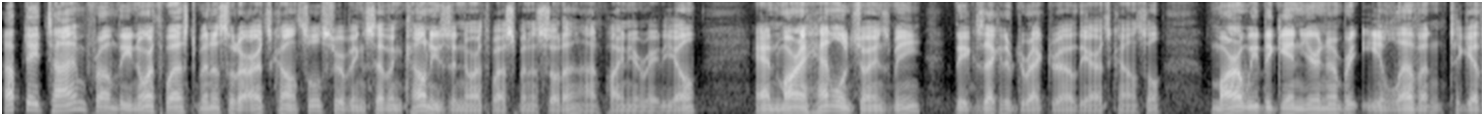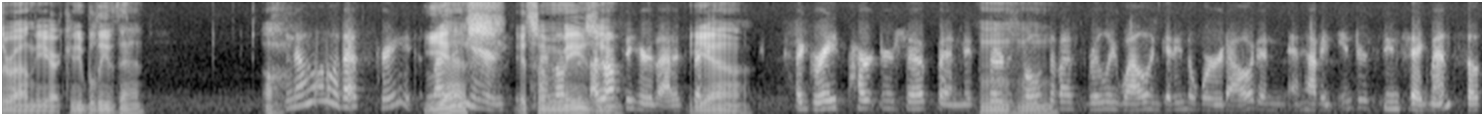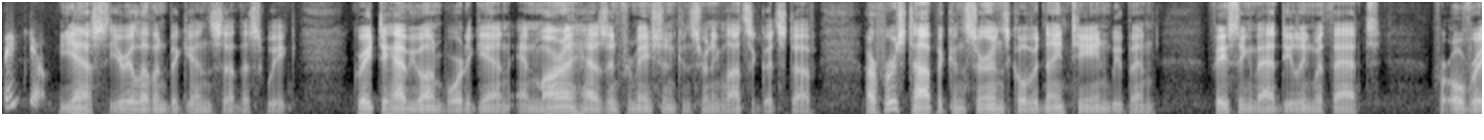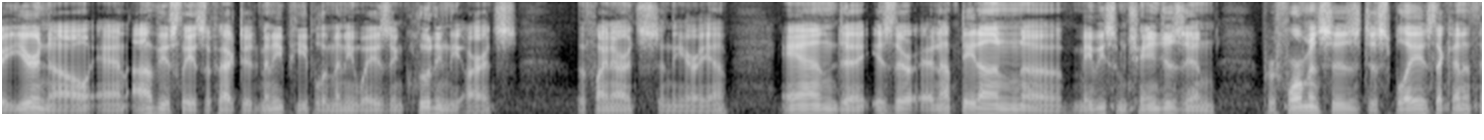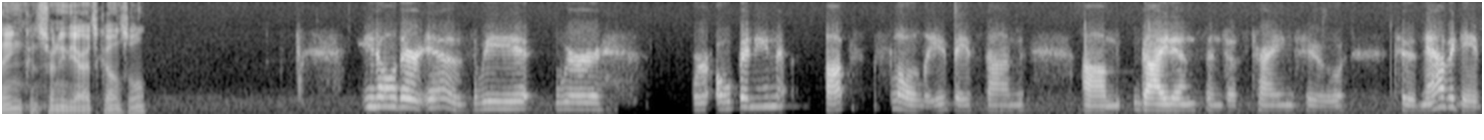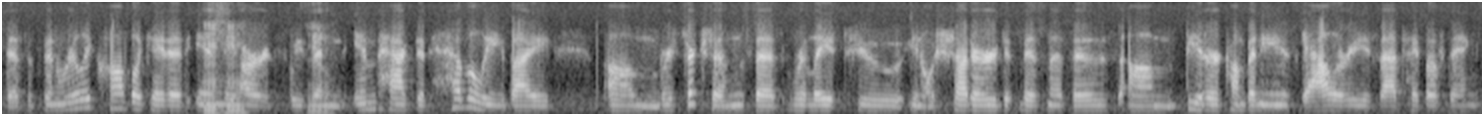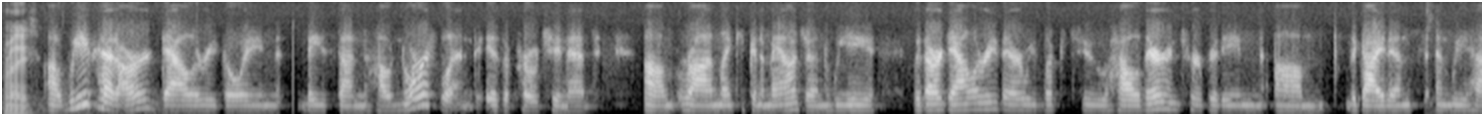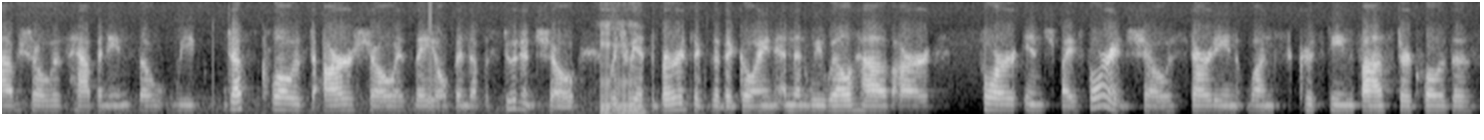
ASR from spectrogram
Update time from the Northwest Minnesota Arts Council, serving seven counties in Northwest Minnesota on Pioneer Radio. And Mara Hanel joins me, the Executive Director of the Arts Council. Mara, we begin year number 11 together on the air. Can you believe that? Oh. No, that's great. yes, years. it's I amazing. Love, I love to hear that. It's been yeah a great partnership and it serves mm-hmm. both of us really well in getting the word out and, and having interesting segments. So thank you. Yes, year 11 begins uh, this week. Great to have you on board again. And Mara has information concerning lots of good stuff. Our first topic concerns COVID 19. We've been facing that, dealing with that for over a year now, and obviously it's affected many people in many ways, including the arts, the fine arts in the area. And uh, is there an update on uh, maybe some changes in performances, displays, that kind of thing concerning the Arts Council? You know, there is. We we're we're opening up slowly based on um, guidance and just trying to to navigate this. It's been really complicated in mm-hmm. the arts. We've yeah. been impacted heavily by um, restrictions that relate to you know shuttered businesses, um, theater companies, galleries, that type of thing. Right. Uh, we've had our gallery going based on how Northland is approaching it. Um, Ron, like you can imagine, we with our gallery there, we look to how they're interpreting um, the guidance, and we have shows happening. So we just closed our show as they opened up a student show, mm-hmm. which we mm-hmm. had the birds exhibit going, and then we will have our four inch by four inch show starting once Christine Foster closes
